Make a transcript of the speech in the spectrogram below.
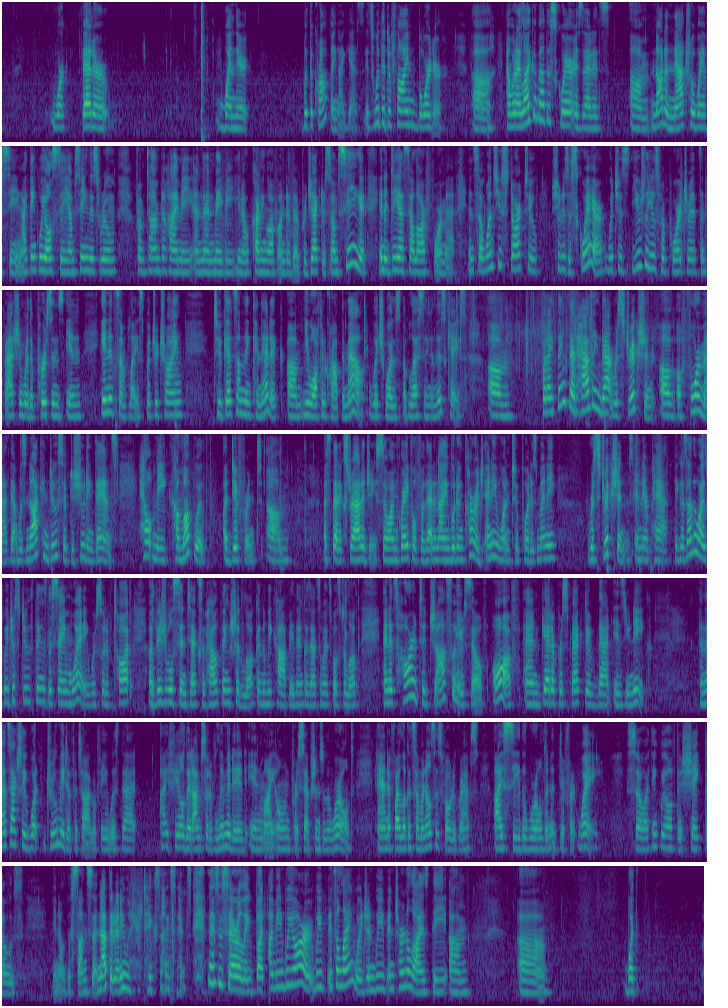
work better when they're with the cropping, I guess. It's with the defined border. Uh, and what I like about the square is that it's um, not a natural way of seeing. I think we all see, I'm seeing this room from Tom to Jaime and then maybe, you know, cutting off under the projector. So I'm seeing it in a DSLR format. And so once you start to shoot as a square, which is usually used for portraits and fashion where the person's in, in it someplace, but you're trying to get something kinetic, um, you often crop them out, which was a blessing in this case. Um, but I think that having that restriction of a format that was not conducive to shooting dance helped me come up with a different um, aesthetic strategy. So I'm grateful for that, and I would encourage anyone to put as many restrictions in their path because otherwise we just do things the same way. We're sort of taught a visual syntax of how things should look, and then we copy them because that's the way it's supposed to look. And it's hard to jostle yourself off and get a perspective that is unique. And that's actually what drew me to photography was that I feel that I'm sort of limited in my own perceptions of the world. And if I look at someone else's photographs, I see the world in a different way. So I think we all have to shake those you know, the sunset. Not that anyone here takes sunsets necessarily, but I mean, we are, we've, it's a language and we've internalized the, um, uh, what,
